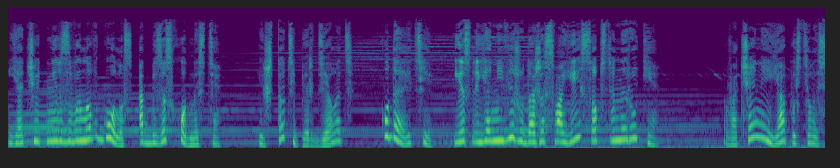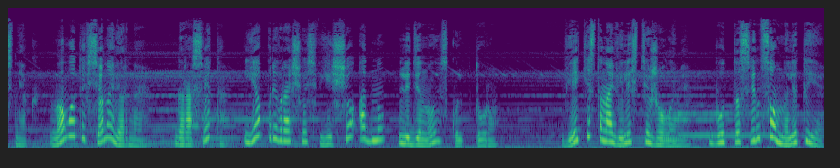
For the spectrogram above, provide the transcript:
я чуть не взвыла в голос от безысходности. И что теперь делать? Куда идти, если я не вижу даже своей собственной руки? В отчаянии я опустилась в снег. Но вот и все, наверное. До рассвета я превращусь в еще одну ледяную скульптуру. Веки становились тяжелыми, будто свинцом налитые.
